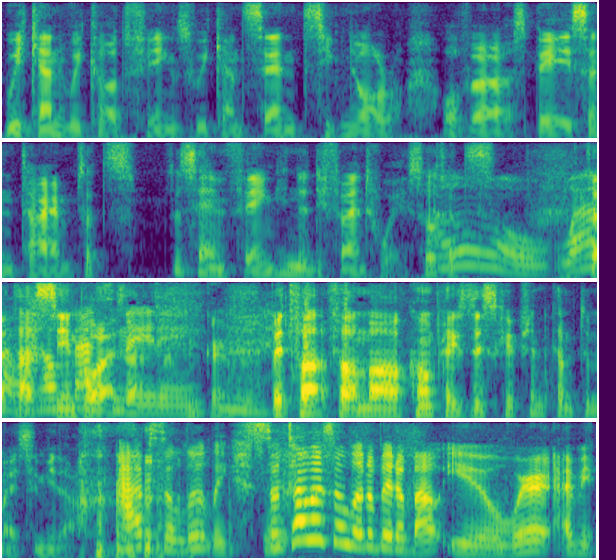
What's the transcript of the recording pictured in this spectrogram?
We can record things. We can send signal over space and time. That's the same thing in a different way. So that's. Oh, wow. that as How simple as that. fascinating. Okay. But for, for more complex description, come to my seminar. Absolutely. So tell us a little bit about you. Where I mean,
